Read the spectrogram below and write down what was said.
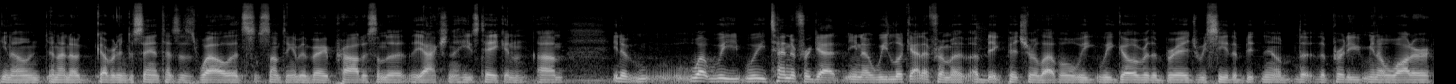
you know, and, and, I know Governor DeSantis as well. It's something I've been very proud of some of the, the action that he's taken. Um, you know, what we, we tend to forget, you know, we look at it from a, a, big picture level. We, we go over the bridge, we see the, you know, the, the pretty, you know, water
